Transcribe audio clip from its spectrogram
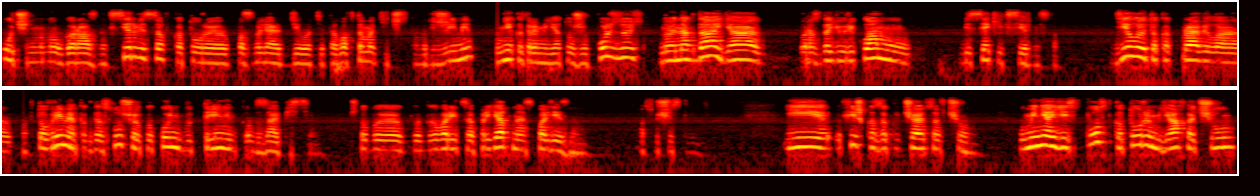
очень много разных сервисов, которые позволяют делать это в автоматическом режиме. Некоторыми я тоже пользуюсь, но иногда я раздаю рекламу без всяких сервисов. Делаю это, как правило, в то время, когда слушаю какой-нибудь тренинг в записи, чтобы, как говорится, приятное с полезным осуществить. И фишка заключается в чем? У меня есть пост, которым я хочу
